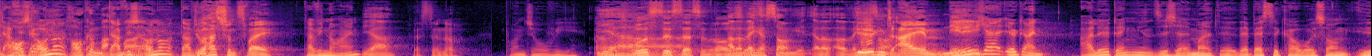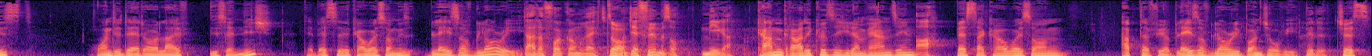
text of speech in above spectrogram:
darf Hauke- ich auch noch? Hauke, mach darf mal. ich auch noch? Darf, Du ich, hast schon zwei. darf ich noch einen? Ja. Was denn noch? Bon Jovi. Ah, ich wusste es, dass du ihn raus Aber hast. welcher Song? Aber, aber welcher Irgendein. Song? Nee, Nee, nicht irgendeinen. Alle denken sich ja immer, der, der beste Cowboy-Song ist Wanted Dead or Alive. Ist er nicht. Der beste Cowboy-Song ist Blaze of Glory. Da hat er vollkommen recht. So. Und der Film ist auch mega. Kam gerade kürzlich wieder im Fernsehen. Ah. Bester Cowboy-Song. Ab dafür. Blaze of Glory, Bon Jovi. Bitte. Tschüss.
